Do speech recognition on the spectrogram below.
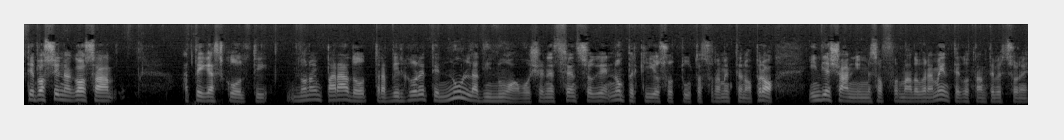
ti posso dire una cosa a te che ascolti, non ho imparato, tra virgolette, nulla di nuovo, cioè nel senso che, non perché io so tutto, assolutamente no, però in dieci anni mi sono formato veramente con tante persone,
